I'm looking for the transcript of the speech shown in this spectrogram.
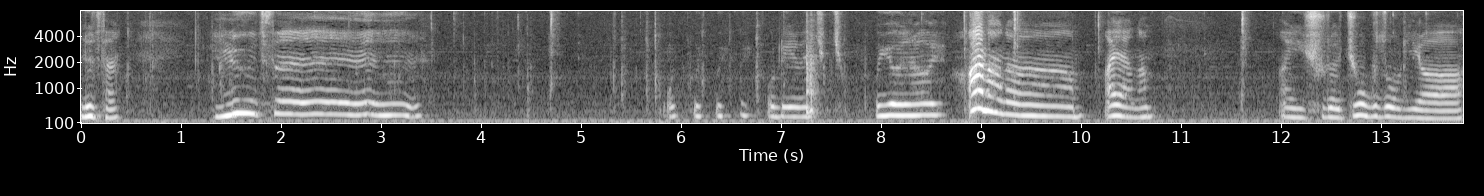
lütfen lütfen Oy oy oy oy oraya ben çıkacağım oy oy oy ananam ay anam ay şura çok zor ya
